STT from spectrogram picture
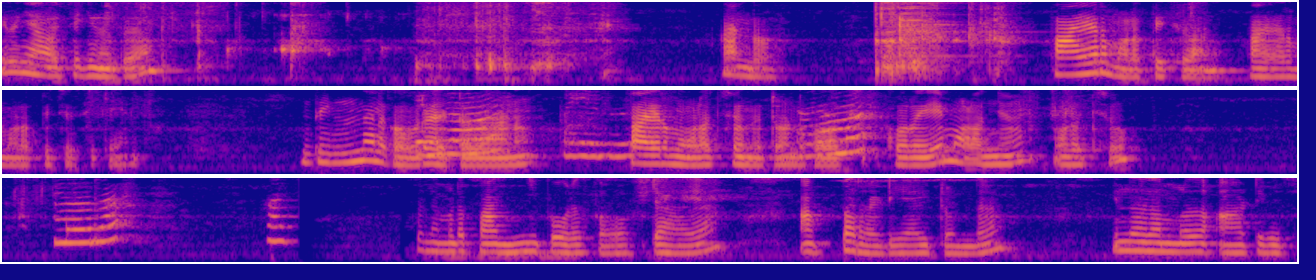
ഇത് ഞാൻ വച്ചിരിക്കുന്നത് കണ്ടോ? പയർ മുളപ്പിച്ചതാണ്. പയർ മുളപ്പിച്ച് വെച്ചിരിക്കുകയാണ്. ഇത് ഇന്നലെ കൗരായിട്ടതാണ് പയർ മുളച്ച് വന്നിട്ടുണ്ട് കുറച്ച്. കുറേ മുളഞ്ഞു മുളച്ചു. അപ്പോൾ നമ്മുടെ പഞ്ഞി പോലെ സോഫ്റ്റായ അപ്പം റെഡിയായിട്ടുണ്ട് ഇന്ന് നമ്മൾ ആട്ടി വെച്ച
